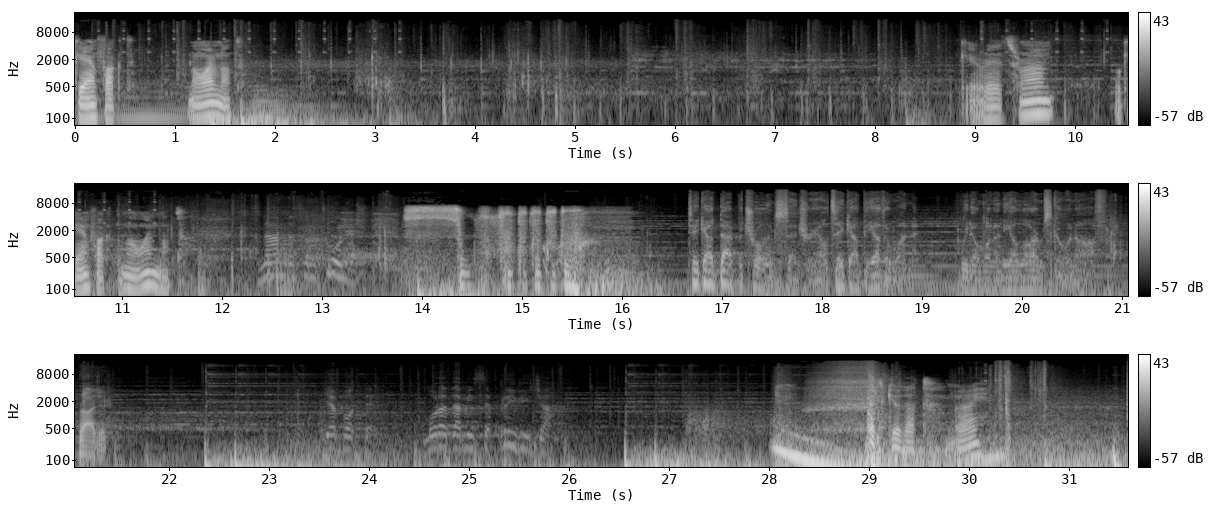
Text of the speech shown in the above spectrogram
Okay, I'm fucked. No, I'm not. Okay, let's run. Okay, I'm fucked. No, I'm not. Znam da sam čuo nešto. Take out that patrolling sentry. I'll take out the other one. We don't want any alarms going off. Roger. Jebote, mora da mi se priviđa.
